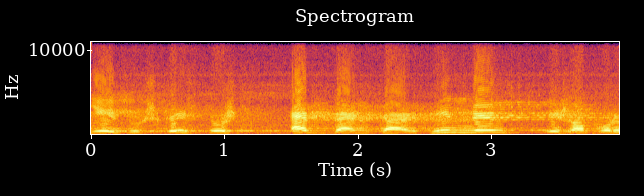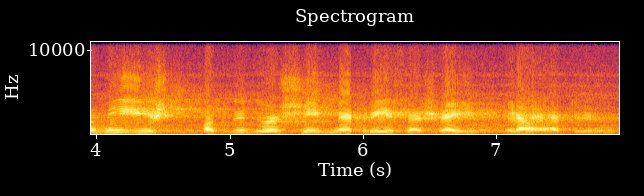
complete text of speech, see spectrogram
Jézus Krisztus, ebben kell hinnünk, és akkor mi is az üdvösségnek részesei lehetünk.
